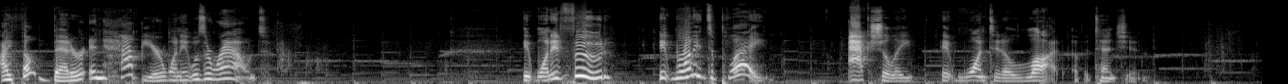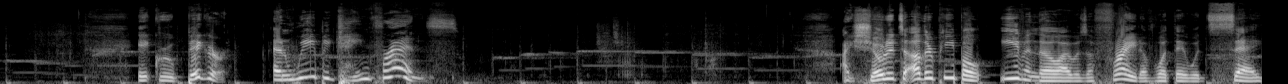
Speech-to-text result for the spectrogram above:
I felt better and happier when it was around. It wanted food, it wanted to play. Actually, it wanted a lot of attention. It grew bigger and we became friends. I showed it to other people, even though I was afraid of what they would say.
